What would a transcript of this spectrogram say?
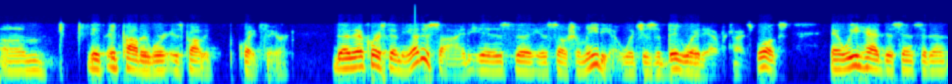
um, it, it probably is probably quite fair. Then, of course, then the other side is the is social media, which is a big way to advertise books. And we had this incident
